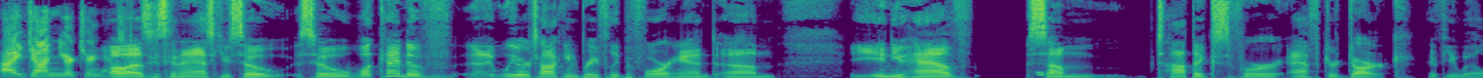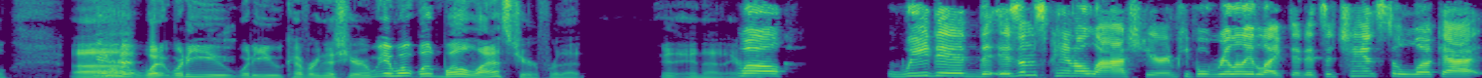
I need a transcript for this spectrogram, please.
All right, John, your turn now. Oh, I was just going to ask you. So, so what kind of? uh, We were talking briefly beforehand, um, and you have some topics for after dark, if you will. Uh, what what are you what are you covering this year, and what went well last year for that in, in that area? well, we did the isms panel last year, and people really liked it. It's a chance to look at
